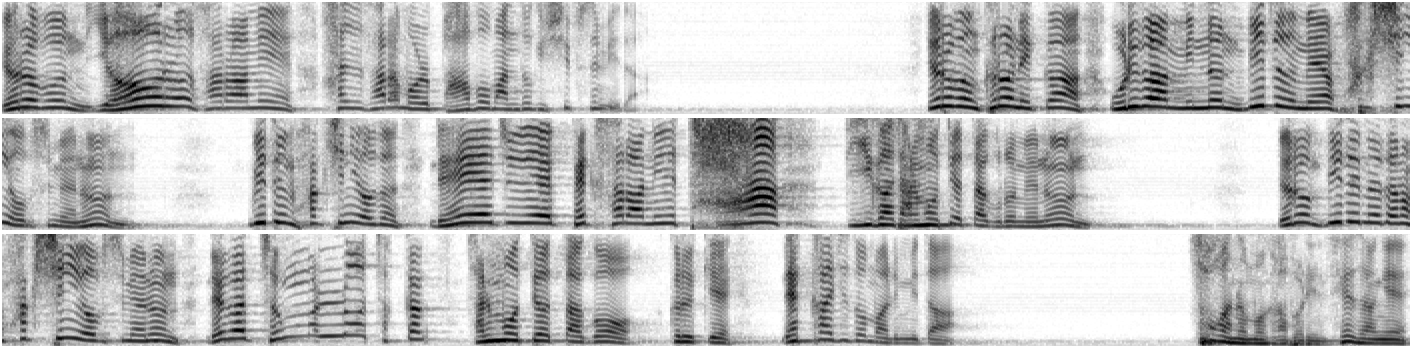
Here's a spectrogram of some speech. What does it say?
여러분, 여러 사람이 한 사람을 바보 만들기 쉽습니다. 여러분, 그러니까 우리가 믿는 믿음의 확신이 없으면은 믿음 확신이 없는 내 주위에 백 사람이 다 네가 잘못됐다 그러면은 여러분 믿음에 대한 확신이 없으면은 내가 정말로 잠깐 잘못되었다고 그렇게 내까지도 말입니다. 속아 넘어가 버린 세상에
